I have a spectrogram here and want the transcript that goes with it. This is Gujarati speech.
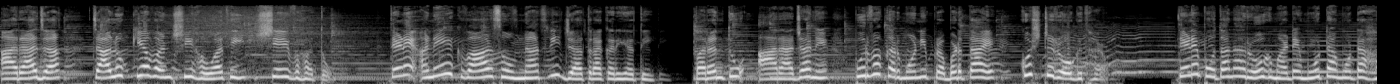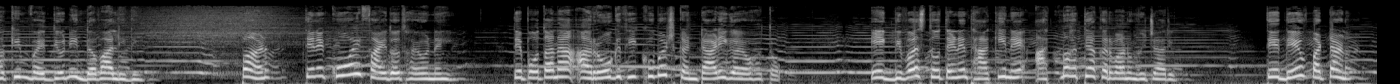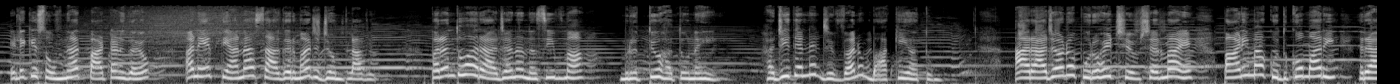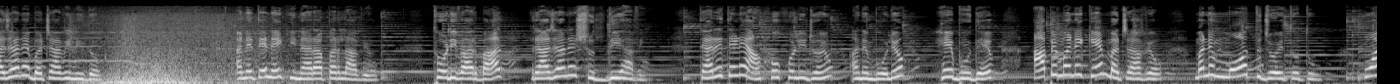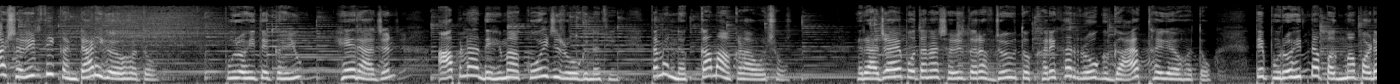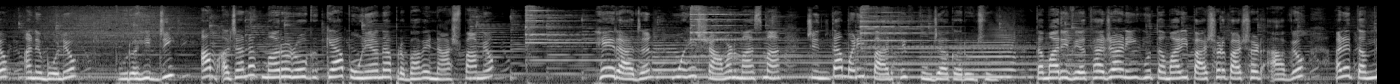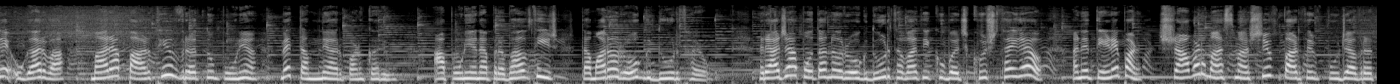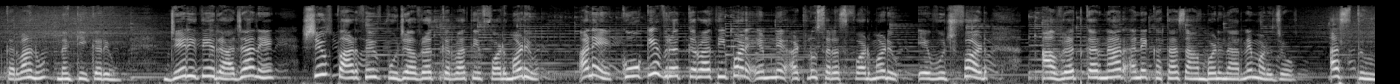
આ રાજા ચાલુક્ય વંશી હોવાથી શૈવ હતો. તેણે અનેક વાર સોમનાથની જાત્રા કરી હતી, પરંતુ આ રાજાને પૂર્વકર્મોની પ્રબળતાએ કુષ્ઠ રોગ થયો. તેણે પોતાના રોગ માટે મોટા મોટા હકીમ વૈદ્યોની દવા લીધી. પણ તેને કોઈ ફાયદો થયો નહીં. તે પોતાના આ રોગથી ખૂબ જ કંટાળી ગયો હતો. એક દિવસ તો તેણે થાકીને આત્મહત્યા કરવાનું વિચાર્યું. તે દેવપટણ એટલે કે સોમનાથ પાટણ ગયો અને ત્યાંના સાગરમાં જ ઝંપલાવ્યું પરંતુ આ રાજાના નસીબમાં મૃત્યુ હતું નહીં. હજી તેને જીવવાનું બાકી હતું. આ રાજાનો પુરોહિત શિવ શર્માએ પાણીમાં કૂદકો મારી રાજાને બચાવી લીધો અને તેને કિનારા પર લાવ્યો. થોડી વાર બાદ રાજાને શુદ્ધિ આવી. ત્યારે તેણે આંખો ખોલી જોયું અને બોલ્યો, હે ભૂદેવ, આપે મને કેમ બચાવ્યો? મને મોત જોઈતું હતું હું આ શરીરથી કંટાળી ગયો હતો. પુરોહિતે કહ્યું, હે રાજન, આપના દેહમાં કોઈ જ રોગ નથી. તમે નક્કામાં અકળાવો છો. રાજાએ પોતાના શરીર તરફ જોયું તો ખરેખર રોગ ગાયબ થઈ ગયો હતો. તે પુરોહિતના પગમાં પડ્યો અને બોલ્યો, પુરોહિતજી, આમ અચાનક મારો રોગ ક્યાં પુણ્યના પ્રભાવે નાશ પામ્યો? હે રાજન, હું અહીં શ્રાવણ માસમાં ચિંતામણી પાર્થિવ પૂજા કરું છું. તમારી વ્યથા જાણી હું તમારી પાછળ પાછળ આવ્યો અને તમને ઉગારવા મારા પાર્થિવ વ્રતનું પુણ્ય મેં તમને અર્પણ કર્યું. આ પુણ્યના પ્રભાવથી જ તમારો રોગ દૂર થયો. રાજા પોતાનો રોગ દૂર થવાથી ખૂબ જ ખુશ થઈ ગયો અને તેણે પણ શ્રાવણ માસમાં શિવ પાર્થિવ પૂજા વ્રત કરવાનું નક્કી કર્યું. જે રીતે રાજાને શિવ પાર્થિવ પૂજા વ્રત કરવાથી ફળ મળ્યું અને કોકે વ્રત કરવાથી પણ એમને આટલું સરસ ફળ મળ્યું. એવું જ ફળ આ વ્રત કરનાર અને કથા સાંભળનારને મળજો. અસ્તુ.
